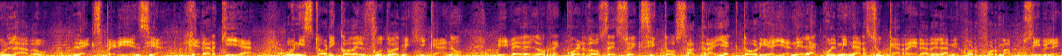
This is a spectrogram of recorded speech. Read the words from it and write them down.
un lado, la experiencia, jerarquía, un histórico del fútbol mexicano, vive de los recuerdos de su exitosa trayectoria y anhela culminar su carrera de la mejor forma posible.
